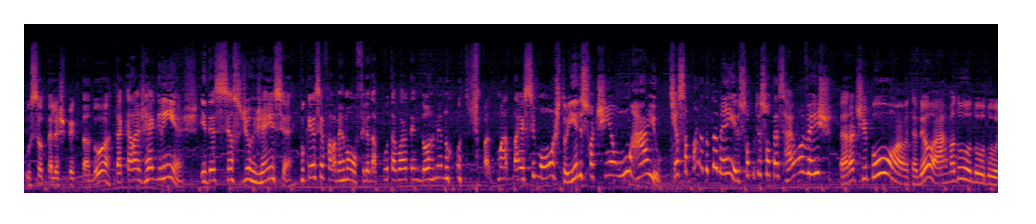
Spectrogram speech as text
o seu telespectador daquelas regrinhas e desse senso de urgência. Porque aí você fala, meu irmão, filho da puta agora tem dois minutos pra matar esse monstro. E ele só tinha um raio. Tinha essa parada também, ele só podia soltar esse raio uma vez. Era tipo, entendeu? A arma do, do, do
